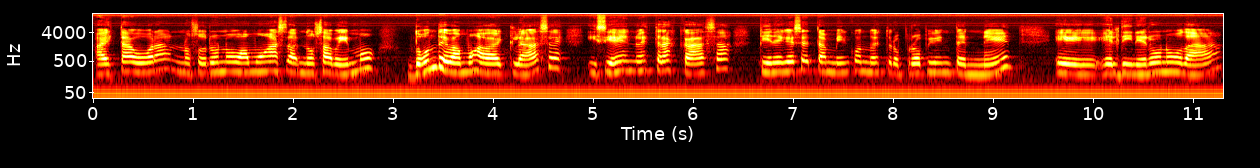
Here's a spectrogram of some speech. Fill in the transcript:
A esta hora nosotros no vamos a no sabemos dónde vamos a dar clases y si es en nuestras casas tiene que ser también con nuestro propio internet. Eh, el dinero no da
